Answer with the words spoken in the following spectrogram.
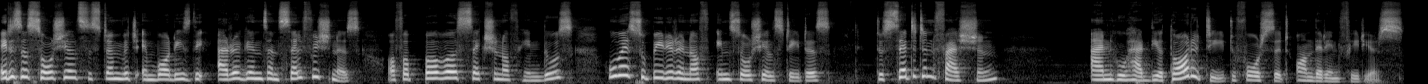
It is a social system which embodies the arrogance and selfishness of a perverse section of Hindus who were superior enough in social status to set it in fashion and who had the authority to force it on their inferiors.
